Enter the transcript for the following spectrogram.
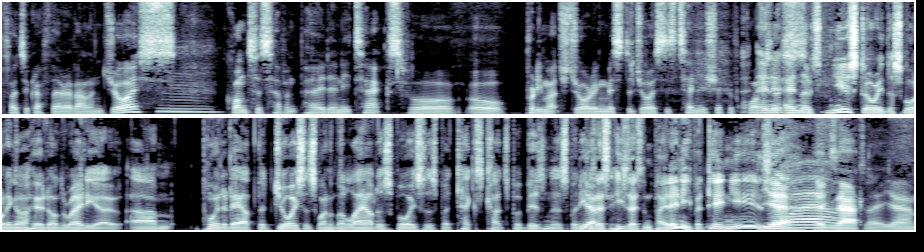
photograph there of Alan Joyce. Mm. Qantas haven't paid any tax for oh pretty much during Mr. Joyce's tenureship of Qantas. And, and the news story this morning I heard on the radio um, pointed out that Joyce is one of the loudest voices for tax cuts for business, but he, Yeah. has, he hasn't paid any for 10 years. yeah, Wow. exactly. Yeah,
